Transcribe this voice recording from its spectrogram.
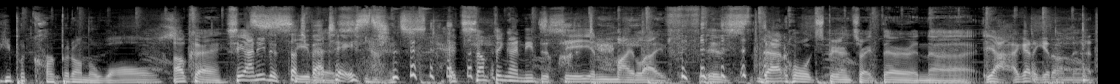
he put carpet on the walls. Okay. See, I need to Such see bad this. taste. It's It's something I need to see in my life. Is that whole experience right there? And uh, yeah, I got to get on that.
